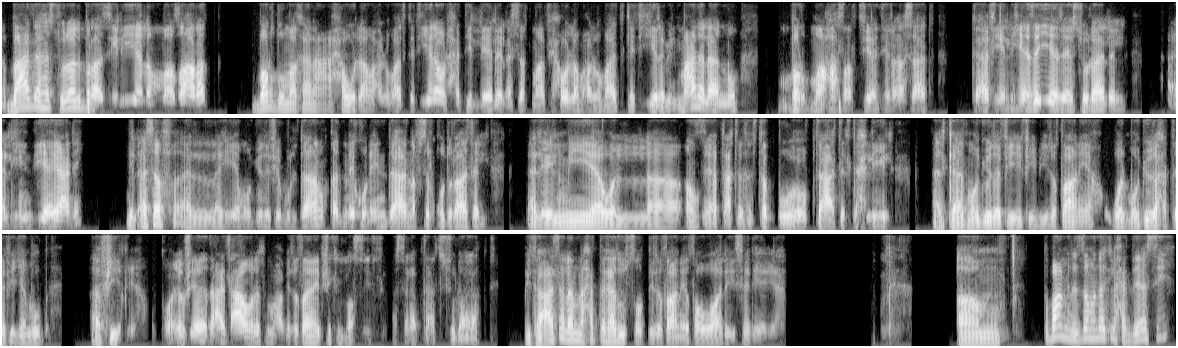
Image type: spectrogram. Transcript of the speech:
بعدها السلاله البرازيلية لما ظهرت برضه ما كان حولها معلومات كثيرة ولحد الليل للأسف ما في حولها معلومات كثيرة بالمعنى لأنه ما حصلت فيها دراسات كافية اللي هي زي زي السلاله الهندية يعني. للأسف اللي هي موجودة في بلدان قد ما يكون عندها نفس القدرات العلمية والانظمه بتاعت التتبع وبتاعت التحليل اللي كانت موجودة في في بريطانيا والموجودة حتى في جنوب أفريقيا. طبعا افريقيا تعاونت مع بريطانيا بشكل لطيف في المسألة بتاعت السلاله بتاعتها لأن حتى كانت توصل بريطانيا طوالي سريع يعني. طبعا من الزمن ذاك لحد هسي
